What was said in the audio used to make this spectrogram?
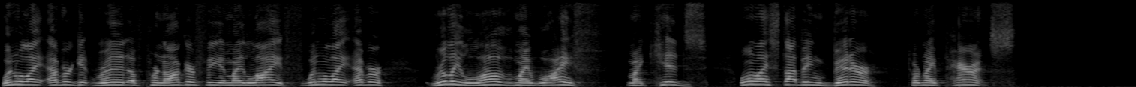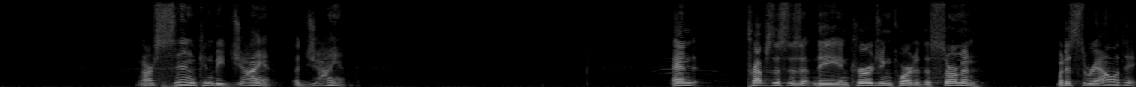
When will I ever get rid of pornography in my life? When will I ever really love my wife, my kids? When will I stop being bitter toward my parents? And our sin can be giant, a giant. And perhaps this isn't the encouraging part of the sermon, but it's the reality.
